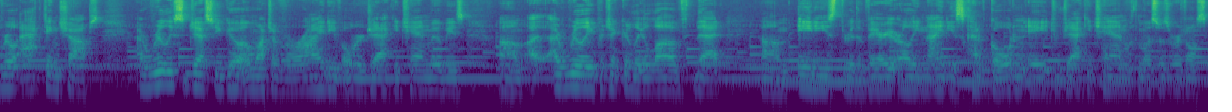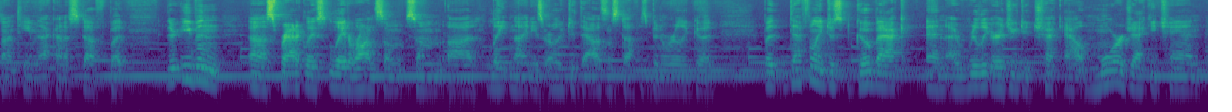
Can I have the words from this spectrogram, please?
real, acting chops. I really suggest you go and watch a variety of older Jackie Chan movies. Um, I, I really particularly love that um, 80s through the very early 90s kind of golden age of Jackie Chan with most of his original stunt team and that kind of stuff. But there even uh, sporadically later on some some uh, late 90s, early 2000s stuff has been really good. But definitely just go back and I really urge you to check out more Jackie Chan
